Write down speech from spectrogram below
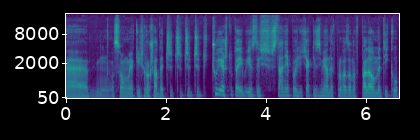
e, mm, są jakieś roszady. Czy, czy, czy, czy, czujesz tutaj, jesteś w stanie powiedzieć, jakie zmiany wprowadzono w Paleometiku,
